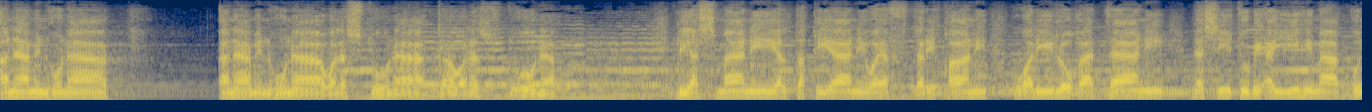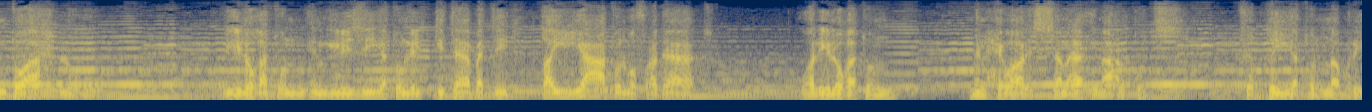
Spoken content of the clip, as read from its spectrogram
أنا من هناك أنا من هنا ولست هناك ولست هنا. لي اسمان يلتقيان ويفترقان ولي لغتان نسيت بأيهما كنت أحلم. لي لغة إنجليزية للكتابة طيعة المفردات ولي لغة من حوار السماء مع القدس فضية النبر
